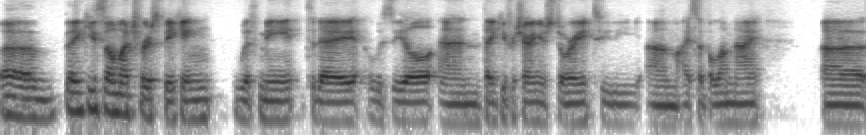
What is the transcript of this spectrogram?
um, thank you so much for speaking with me today, Lucille, and thank you for sharing your story to the um, ISEP alumni. Uh,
